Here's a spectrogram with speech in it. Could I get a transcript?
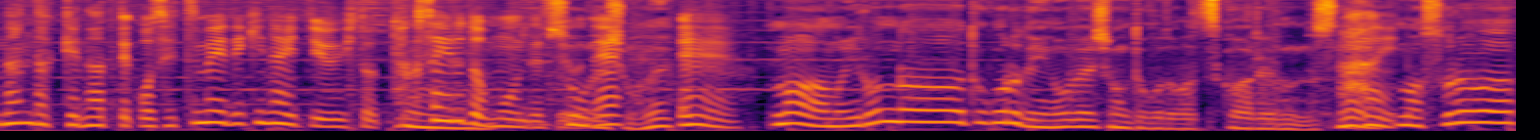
なんだっけなってこう説明できないという人たくさんいると思うんですよね。うん、そうでしょうね、ええ、まあ、あのいろんなところでイノベーションって言葉使われるんですね。はい、まあ、それは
